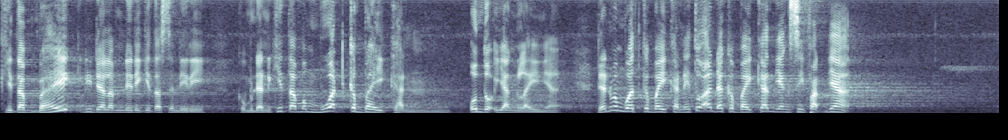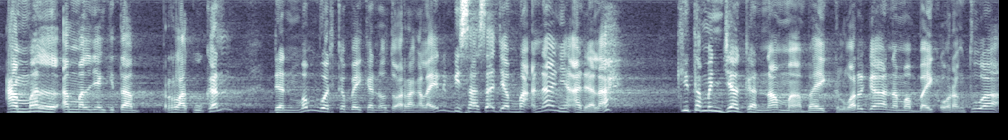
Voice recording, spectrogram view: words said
Kita baik di dalam diri kita sendiri kemudian kita membuat kebaikan untuk yang lainnya. Dan membuat kebaikan itu ada kebaikan yang sifatnya amal-amal yang kita lakukan dan membuat kebaikan untuk orang lain bisa saja maknanya adalah kita menjaga nama baik keluarga, nama baik orang tua,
